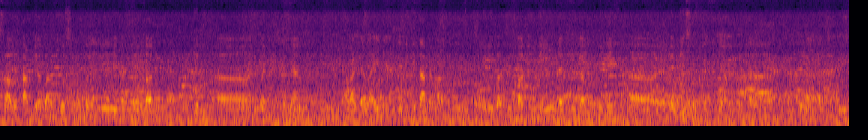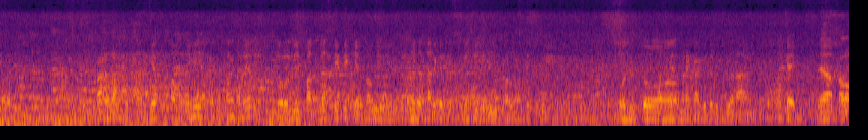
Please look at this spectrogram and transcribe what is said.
selalu tampil bagus untuk di badminton mungkin eh, dibanding dengan olahraga lainnya jadi kita memang memilih badminton ini dan juga memilih uh, The Daddies untuk yang kita sponsori Kalau untuk target tahun ini apa kan katanya turun di 14 titik ya tahun ini. Itu ada target nggak sih dari Forum State itu? untuk Target mereka gitu di kejuaraan. Oke, ya kalau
